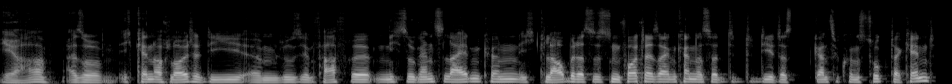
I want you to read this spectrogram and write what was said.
Ja, also ich kenne auch Leute, die ähm, Lucien Favre nicht so ganz leiden können. Ich glaube, dass es ein Vorteil sein kann, dass er die, das ganze Konstrukt da kennt,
